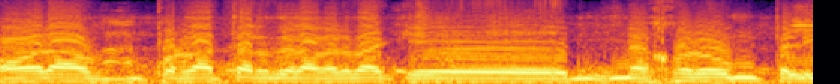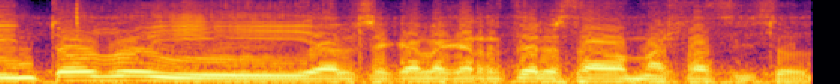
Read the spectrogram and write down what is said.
Ahora por la tarde la verdad que mejoró un pelín todo y al sacar la carretera estaba más fácil todo.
